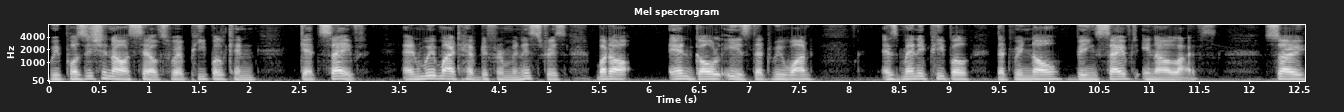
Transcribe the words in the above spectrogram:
we position ourselves where people can get saved. And we might have different ministries, but our end goal is that we want as many people that we know being saved in our lives. So,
